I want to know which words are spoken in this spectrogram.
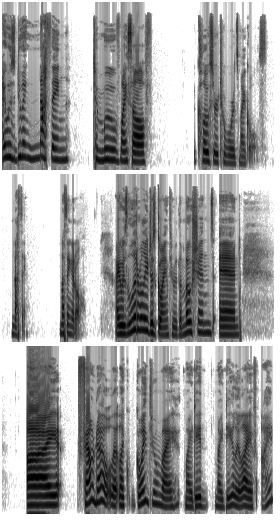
I was doing nothing to move myself closer towards my goals. Nothing. Nothing at all. I was literally just going through the motions and I found out that like going through my my day my daily life, I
